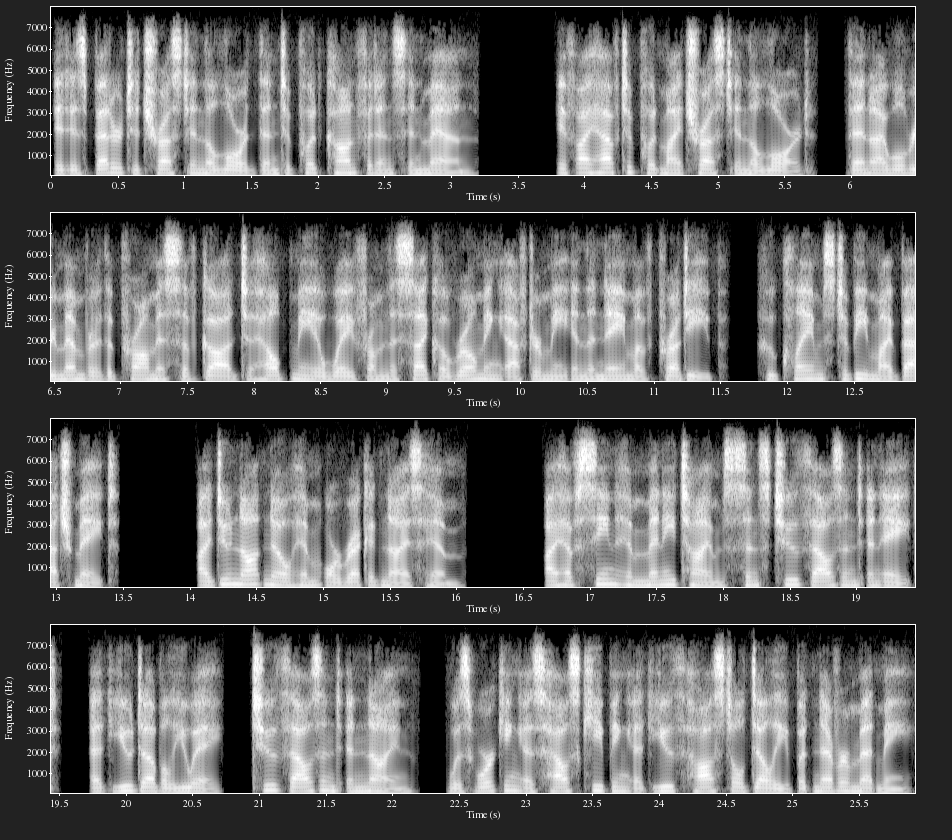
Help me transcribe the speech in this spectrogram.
It is better to trust in the Lord than to put confidence in man. If I have to put my trust in the Lord, then I will remember the promise of God to help me away from the psycho roaming after me in the name of Pradeep, who claims to be my batchmate. I do not know him or recognize him. I have seen him many times since 2008, at UWA, 2009, was working as housekeeping at Youth Hostel Delhi but never met me,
